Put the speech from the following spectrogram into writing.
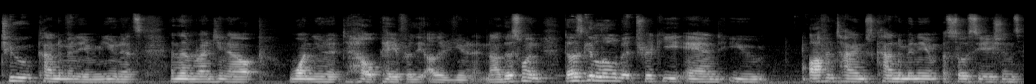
two condominium units and then renting out one unit to help pay for the other unit. Now this one does get a little bit tricky and you oftentimes condominium associations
